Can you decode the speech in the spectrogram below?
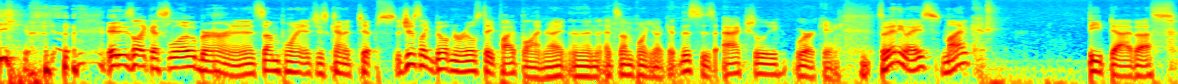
it is like a slow burn. And at some point, it just kind of tips. It's just like building a real estate pipeline, right? And then at some point, you're like, this is actually working. So, anyways, Mike, deep dive us.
